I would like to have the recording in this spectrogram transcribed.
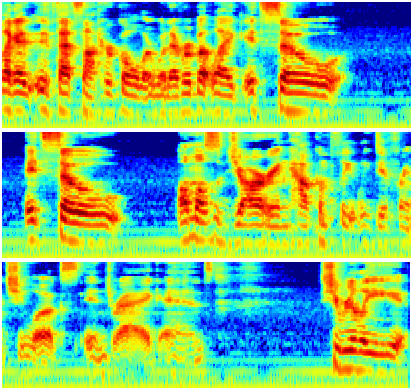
like I- if that's not her goal or whatever but like it's so it's so almost jarring how completely different she looks in drag. And she really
